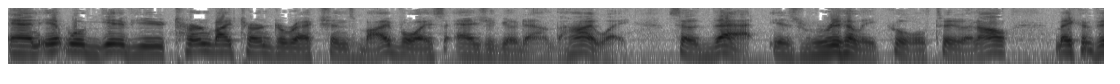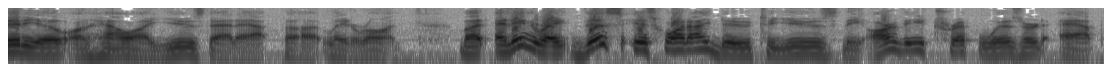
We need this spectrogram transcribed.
and it will give you turn-by-turn directions by voice as you go down the highway. So that is really cool too, and I'll make a video on how I use that app uh, later on. But at any rate, this is what I do to use the RV Trip Wizard app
